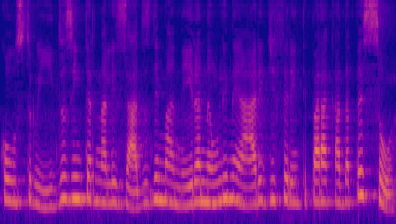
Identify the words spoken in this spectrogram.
construídos e internalizados de maneira não linear e diferente para cada pessoa.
